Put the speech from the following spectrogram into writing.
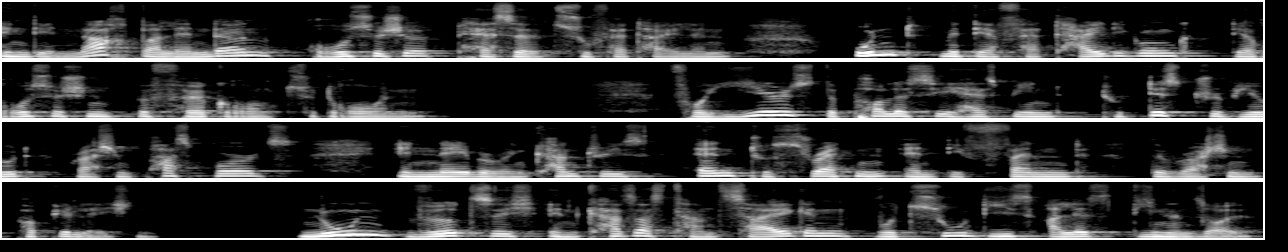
in den Nachbarländern russische Pässe zu verteilen und mit der Verteidigung der russischen Bevölkerung zu drohen. For years, the policy has been to distribute Russian passports in neighboring countries and to threaten and defend the Russian population. Nun wird sich in Kasachstan zeigen, wozu dies alles dienen soll.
